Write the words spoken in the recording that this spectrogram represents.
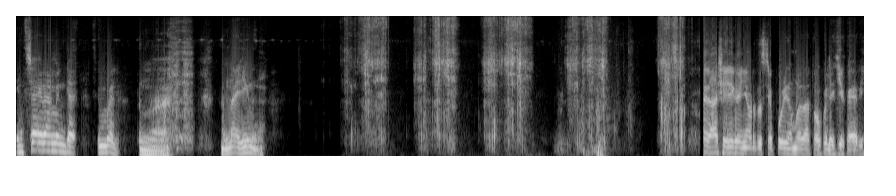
ഇൻസ്റ്റാഗ്രാമിന്റെ സിമ്പൽ നന്നായിരിക്കുന്നു. കാശ് എഴുതി കഴിഞ്ഞ അവിടുത്തെ സ്റ്റെപ്പ് വഴി നമ്മൾ ടോപ്പിലേക്ക് കയറി.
